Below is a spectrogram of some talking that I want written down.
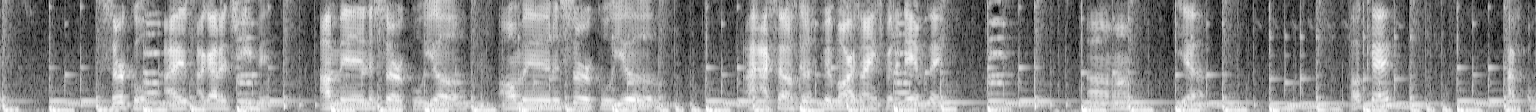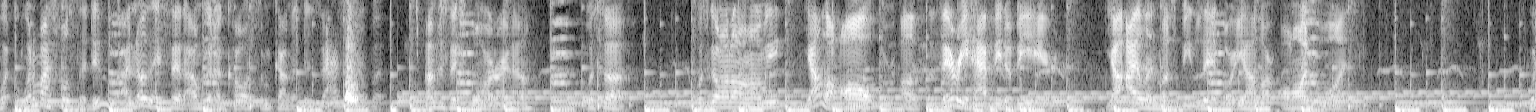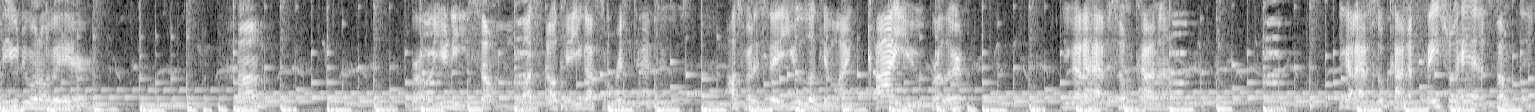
Circle. I, I got achievement. I'm in a circle, yo. I'm in a circle, yo. I, I said I was gonna spit bars. I ain't spit a damn thing. Uh huh. Yeah. Okay. I, what, what am I supposed to do? I know they said I'm gonna cause some kind of disaster, but I'm just exploring right now. What's up? What's going on, homie? Y'all are all uh, very happy to be here. Y'all island must be lit, or y'all are on one. What are you doing over here? Huh? Bro, you need something. Must. Okay, you got some wrist tattoos. I was gonna say you looking like Caillou, brother. You gotta have some kind of. You gotta have some kind of facial hair or something.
